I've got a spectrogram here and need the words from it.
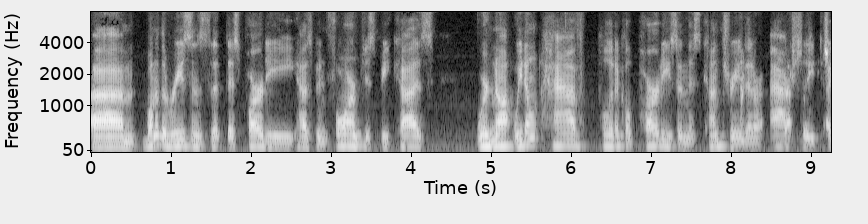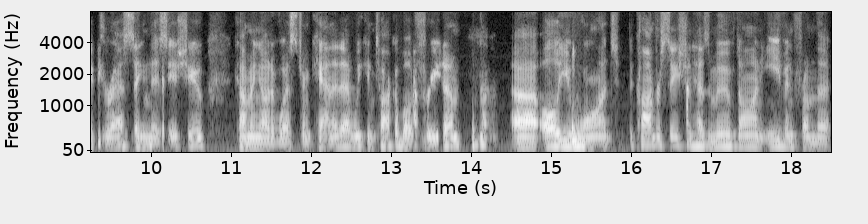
Um, one of the reasons that this party has been formed is because we're not, we don't have political parties in this country that are actually addressing this issue coming out of Western Canada. We can talk about freedom uh, all you want. The conversation has moved on even from the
